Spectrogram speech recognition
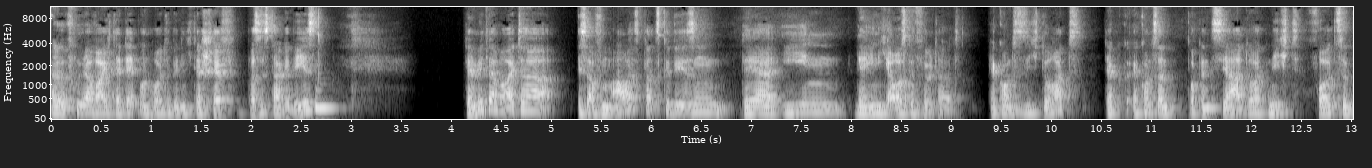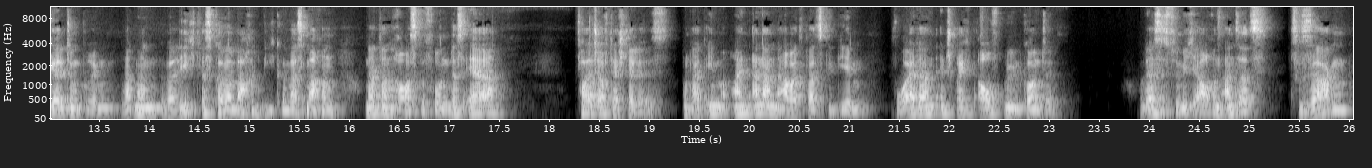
äh, früher war ich der Depp und heute bin ich der Chef. Was ist da gewesen? Der Mitarbeiter ist auf dem Arbeitsplatz gewesen, der ihn, der ihn nicht ausgefüllt hat. Er konnte sich dort, der, er konnte sein Potenzial dort nicht voll zur Geltung bringen. Hat man überlegt, was können wir machen, wie können wir es machen und hat dann rausgefunden, dass er falsch auf der Stelle ist und hat ihm einen anderen Arbeitsplatz gegeben, wo er dann entsprechend aufblühen konnte. Und das ist für mich auch ein Ansatz zu sagen,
